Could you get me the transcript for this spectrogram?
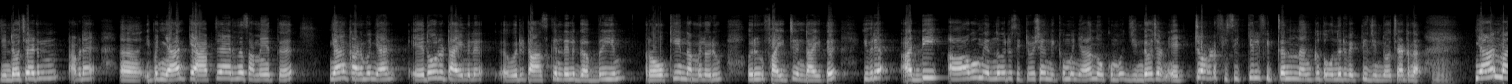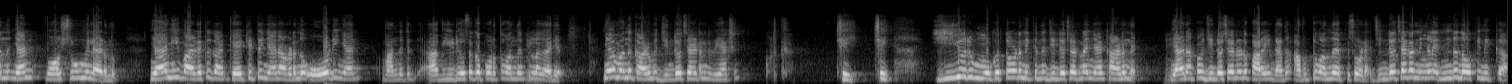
ജിൻഡോ ചേട്ടൻ അവിടെ ഇപ്പൊ ഞാൻ ക്യാപ്റ്റൻ ആയിരുന്ന സമയത്ത് ഞാൻ കാണുമ്പോൾ ഞാൻ ഏതോ ഒരു ടൈമിൽ ഒരു ടാസ്കിന്റെ ഗബ്രിയും റോക്കിയും തമ്മിൽ ഒരു ഒരു ഫൈറ്റ് ഉണ്ടായിട്ട് ഇവർ അടി ആവും എന്നൊരു സിറ്റുവേഷൻ നിൽക്കുമ്പോൾ ഞാൻ നോക്കുമ്പോൾ ജിൻഡോ ചേട്ടൻ ഏറ്റവും അവിടെ ഫിസിക്കൽ ഫിറ്റ് എന്ന് നമുക്ക് തോന്നുന്ന ഒരു വ്യക്തി ജിനോ ചേട്ടനാണ്. ഞാൻ വന്ന് ഞാൻ വാഷ്റൂമിലായിരുന്നു ഞാൻ ഈ വഴക്ക് കേട്ടിട്ട് ഞാൻ അവിടെ നിന്ന് ഓടി ഞാൻ വന്നിട്ട് ആ വീഡിയോസ് ഒക്കെ പുറത്ത് വന്നിട്ടുള്ള കാര്യം. ഞാൻ വന്ന് കാണുമ്പോൾ ജിനോ ചേട്ടൻ റിയാക്ഷൻ കൊടുക്കുക. ചെയ് ചെയ് ഈ ഒരു മുഖത്തോടെ നിൽക്കുന്ന ജിൻഡോ ചേട്ടനെ ഞാൻ കാണുന്നത് ഞാൻ അപ്പോൾ ജിൻഡോ ചേട്ടനോട് പറയുന്നത് അവിടെ വന്ന എപ്പിസോഡ് ജിൻഡോ ചേട്ടൻ നിങ്ങൾ എന്ത് നോക്കി നിൽക്കുക?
